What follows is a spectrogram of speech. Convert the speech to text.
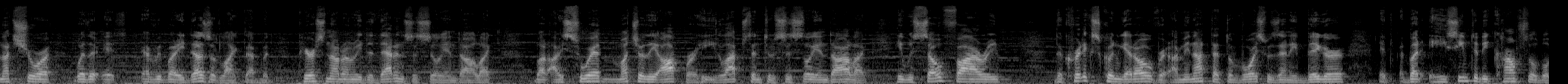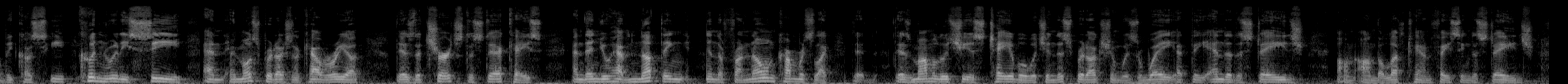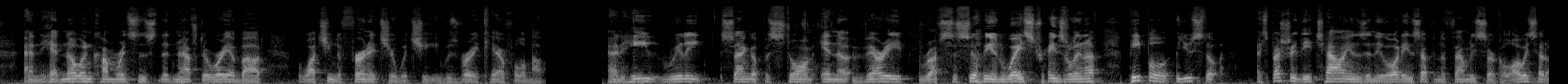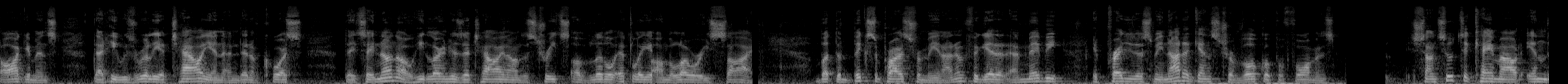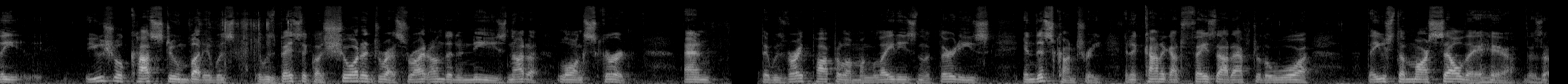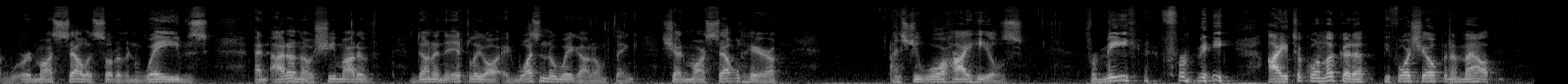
I'm not sure whether everybody does it like that, but Peerce not only did that in Sicilian dialect, but I swear much of the opera he lapsed into Sicilian dialect. He was so fiery, the critics couldn't get over it. I mean, not that the voice was any bigger, it, but he seemed to be comfortable because he couldn't really see. And in most productions of Cavalleria, there's the church, the staircase, and then you have nothing in the front. No encumbrance like there's Mamma Lucia's table, which in this production was way at the end of the stage on, on the left hand facing the stage. And he had no encumbrances, didn't have to worry about watching the furniture, which he was very careful about. And he really sang up a storm in a very rough Sicilian way, strangely enough. People used to, especially the Italians in the audience up in the family circle, always had arguments that he was really Italian. And then, of course, they'd say, no, no, he learned his Italian on the streets of Little Italy on the Lower East Side. But the big surprise for me, and I don't forget it, and maybe it prejudiced me not against her vocal performance. Santuzza came out in the usual costume, but it was it was basically a shorter dress right under the knees, not a long skirt, and it was very popular among ladies in the 30s in this country, and it kind of got phased out after the war. They used to marcel their hair. There's a word marcel is sort of in waves, and I don't know. She might have done it in Italy, or it wasn't a wig, I don't think. She had marceled hair, and she wore high heels. For me, for me, I took one look at her before she opened her mouth.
